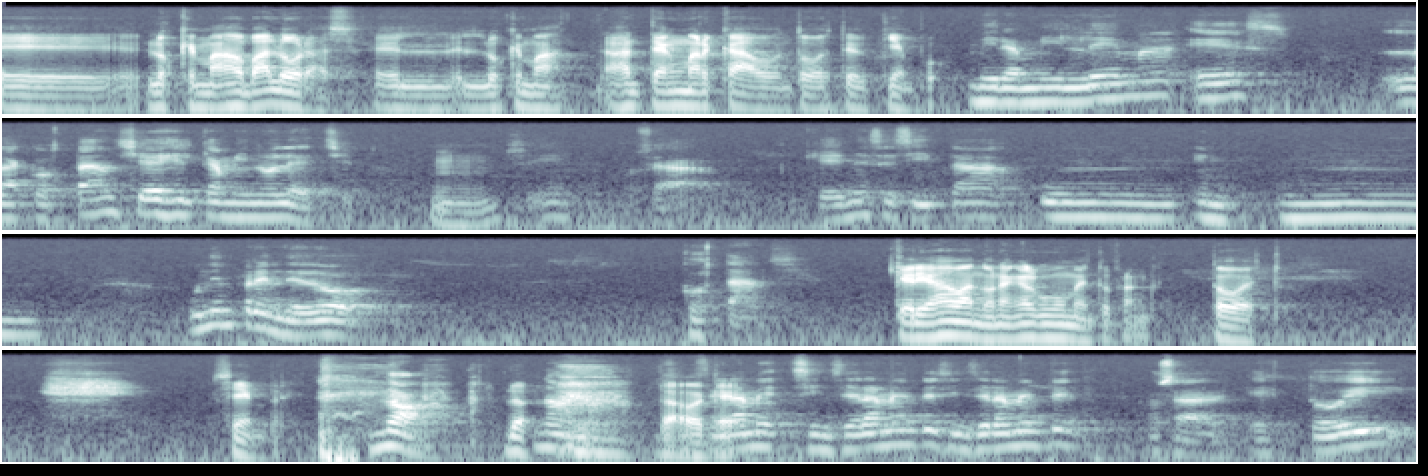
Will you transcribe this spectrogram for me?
eh, los que más valoras, el- los que más te han marcado en todo este tiempo. Mira, mi lema es, la constancia es el camino al éxito. O sea, ¿qué necesita un, em- un, un emprendedor? Constancia. ¿Querías abandonar en algún momento, Frank? Todo esto. Siempre. No, No. no, no. No, ok. Sinceramente, sinceramente, sinceramente, o sea, estoy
